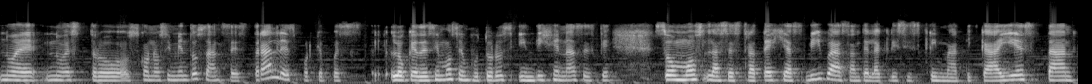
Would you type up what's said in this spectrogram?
nuestros conocimientos ancestrales, porque pues lo que decimos en futuros indígenas es que somos las estrategias vivas ante la crisis climática. Ahí están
